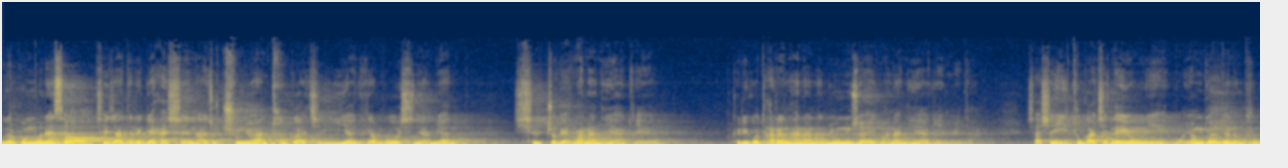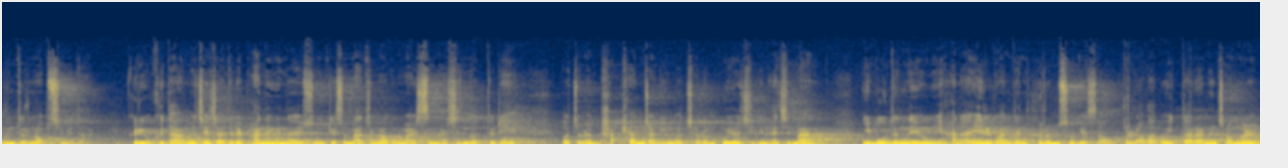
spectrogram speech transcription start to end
오늘 본문에서 제자들에게 하신 아주 중요한 두 가지 이야기가 무엇이냐면 실족에 관한 이야기예요. 그리고 다른 하나는 용서에 관한 이야기입니다. 사실 이 두 가지 내용이 뭐 연결되는 부분들은 없습니다. 그리고 그 다음에 제자들의 반응이나 예수님께서 마지막으로 말씀하신 것들이 어쩌면 파편적인 것처럼 보여지긴 하지만 이 모든 내용이 하나의 일관된 흐름 속에서 흘러가고 있다라는 점을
